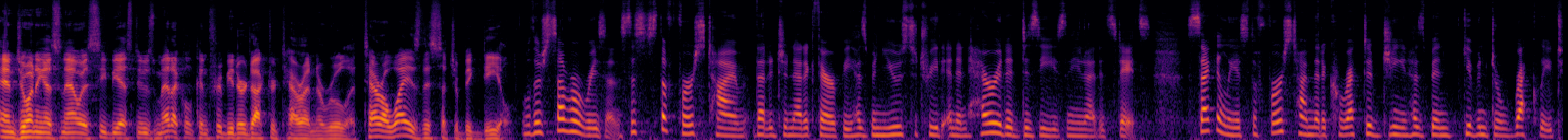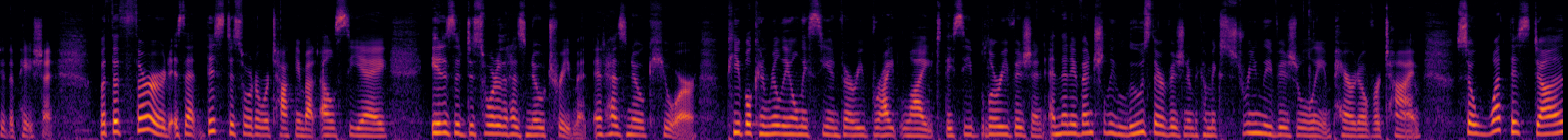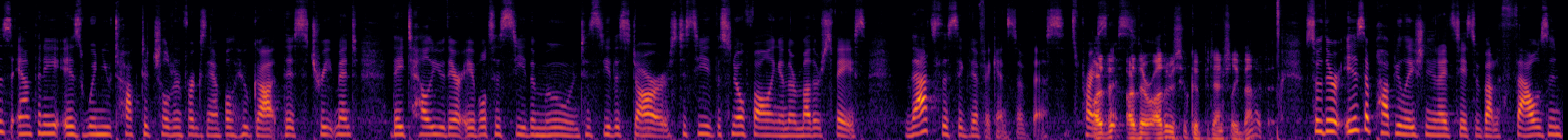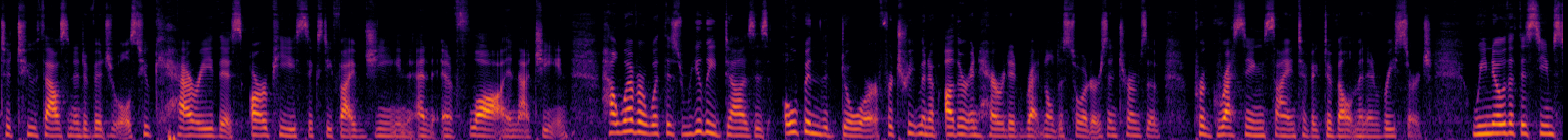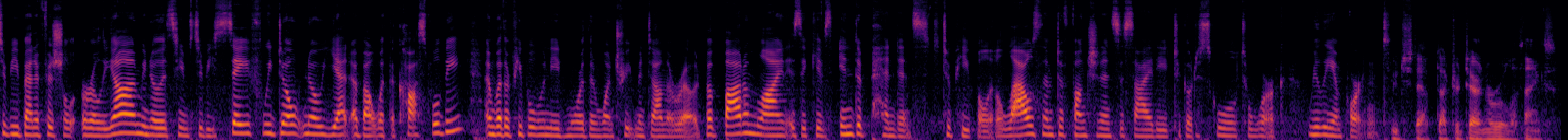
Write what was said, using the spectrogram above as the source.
And joining us now is CBS News medical contributor Dr. Tara Narula. Tara, why is this such a big deal? Well, there's several reasons. This is the first time that a genetic therapy has been used to treat an inherited disease in the United States. Secondly, it's the first time that a corrective gene has been given directly to the patient. But the third is that this disorder we're talking about, LCA, it is a disorder that has no treatment. It has no cure. People can really only see in very bright light. They see blurry vision and then eventually lose their vision and become extremely visually impaired over time. So what this does, Anthony, is when you talk to children, for example, who got this treatment, they tell you they're able to see the moon, to see the stars, to see the snow falling in their mother's face. That's the significance of this. It's priceless. Are there, are there, others who could potentially benefit? So there is a population in the United States of about 1,000 to 2,000 individuals who carry this RPE65 gene and, and, a flaw in that gene. However, what this really does is open the door for treatment of other inherited retinal disorders in terms of progressing scientific development and research. We know that this seems to be beneficial early on. We know that it seems to be safe. We don't know yet about what the cost will be and whether people will need more than one treatment down the road. But bottom line, is it gives independence to people. It allows them to function in society, to go to school, to work. Really important. Huge step. Dr. Tara Narula, thanks.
